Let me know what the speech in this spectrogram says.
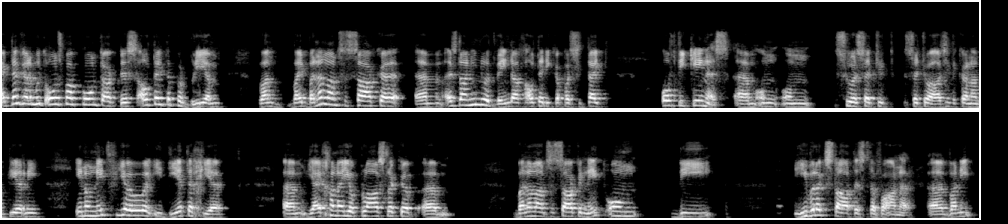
Ek dink hulle moet ons maar kontak. Dis altyd 'n probleem want by binnelandse sake ehm um, is daar nie noodwendig altyd die kapasiteit of die kennis um, om om so 'n situ situasie te kan hanteer nie. En om net vir jou 'n idee te gee ehm um, jy gaan na jou plaaslike ehm um, binnelandse sake net om die huwelikstatus te verander. Uh, want die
